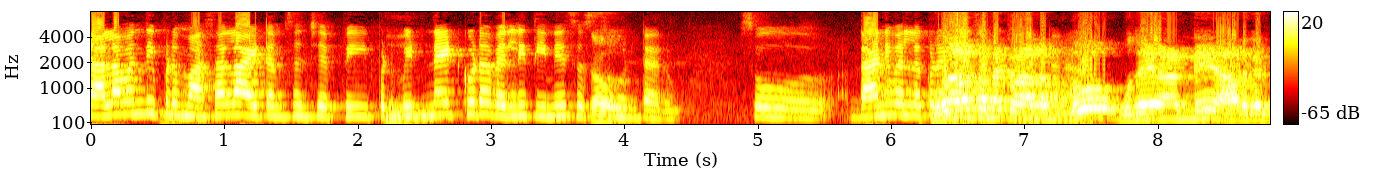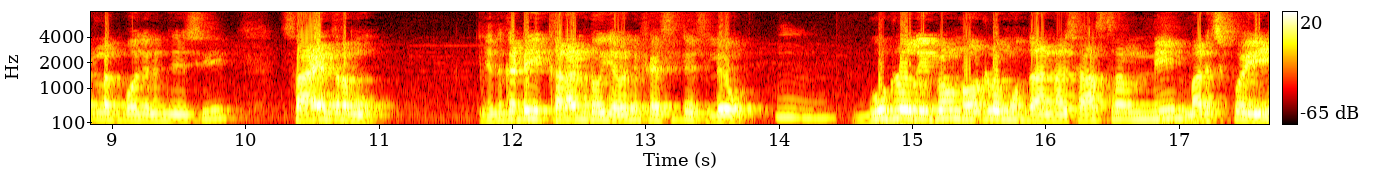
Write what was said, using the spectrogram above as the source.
చాలా మంది ఇప్పుడు మసాలా ఐటమ్స్ అని చెప్పి ఇప్పుడు మిడ్ నైట్ కూడా వెళ్ళి తినేసి వస్తూ ఉంటారు. సో దాని వల్ల పురాతన కాలంలో ఉదయాన్నే ఆరు గంటలకు భోజనం చేసి సాయంత్రము ఎందుకంటే ఈ కరెంటు ఇవన్నీ ఫెసిలిటీస్ లేవు. మ్మ్. గూట్లో దీపం నోట్లో ముద్ద అన్న శాస్త్రాన్ని మర్చిపోయి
